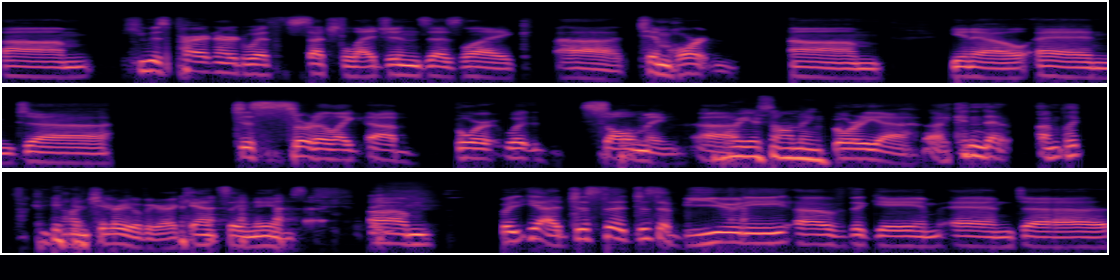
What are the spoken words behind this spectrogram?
Um, he was partnered with such legends as like uh, Tim Horton, um, you know, and uh, just sort of like uh, Bor- what Salming, uh, Or you're Salming. Goria. I can. I'm like fucking Don Cherry over here. I can't say names. Um, but yeah, just a just a beauty of the game and uh,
